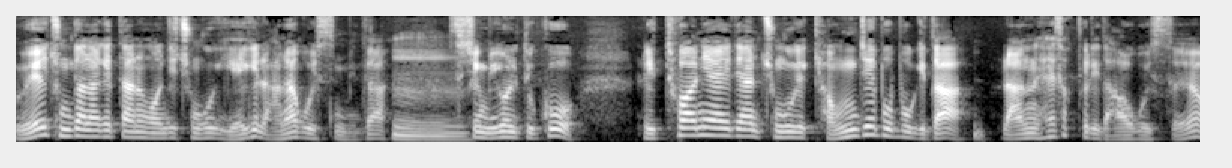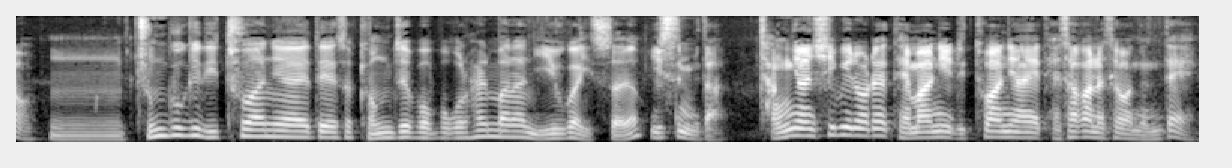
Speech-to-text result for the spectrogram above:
왜 중단하겠다는 건지 중국이 얘기를 안 하고 있습니다. 음. 그래서 지금 이걸 두고 리투아니아에 대한 중국의 경제 보복이다라는 해석들이 나오고 있어요. 음, 중국이 리투아니아에 대해서 경제 보복을 할 만한 이유가 있어요? 있습니다. 작년 11월에 대만이 리투아니아에 대사관을 세웠는데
